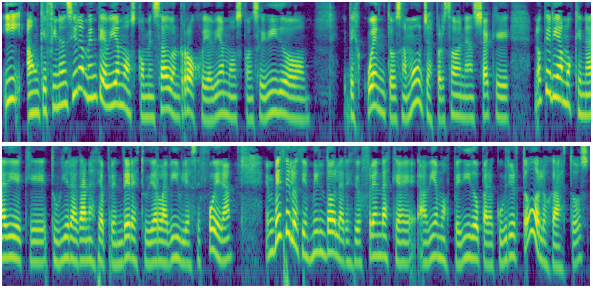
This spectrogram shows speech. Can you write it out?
Y aunque financieramente habíamos comenzado en rojo y habíamos concedido descuentos a muchas personas, ya que no queríamos que nadie que tuviera ganas de aprender a estudiar la Biblia se fuera, en vez de los 10 mil dólares de ofrendas que habíamos pedido para cubrir todos los gastos,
